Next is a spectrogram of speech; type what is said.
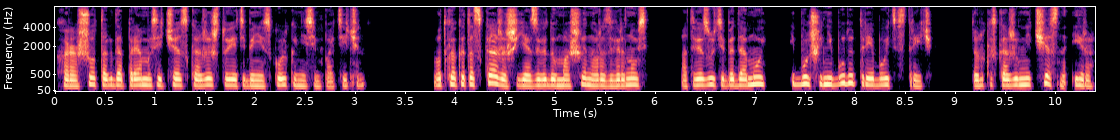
«Хорошо, тогда прямо сейчас скажи, что я тебе нисколько не симпатичен. Вот как это скажешь, я заведу машину, развернусь, отвезу тебя домой и больше не буду требовать встреч. Только скажи мне честно, Ира».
